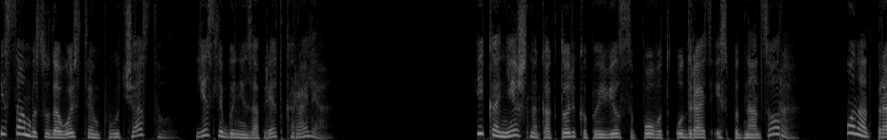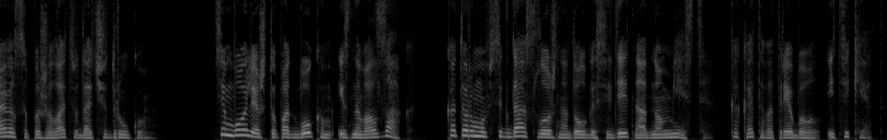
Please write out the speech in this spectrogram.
и сам бы с удовольствием поучаствовал, если бы не запрет короля. И, конечно, как только появился повод удрать из-под надзора, он отправился пожелать удачи другу. Тем более, что под боком изнывал Зак, которому всегда сложно долго сидеть на одном месте, как этого требовал этикет.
